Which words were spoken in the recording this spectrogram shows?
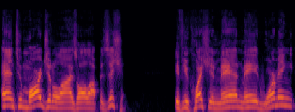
and to marginalize all opposition. If you question man made warming,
